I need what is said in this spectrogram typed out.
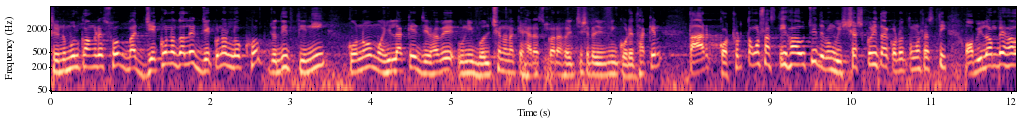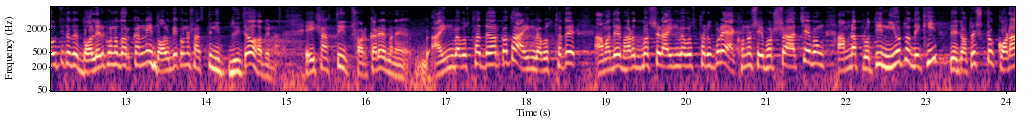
তৃণমূল কংগ্রেস হোক বা যে কোনো দলের যে কোনো লোক হোক যদি তিনি কোনো মহিলাকে যেভাবে উনি বলছেন ওনাকে হ্যারাস করা হয়েছে সেটা যদি তিনি করে থাকেন তার কঠোরতম শাস্তি হওয়া উচিত এবং বিশ্বাস করি তার কঠোরতম শাস্তি অবিলম্বে হওয়া উচিত। তাতে দলের কোনো দরকার নেই দলকে কোনো শাস্তি দিতেও হবে না। এই শাস্তি সরকারের মানে আইন ব্যবস্থা দেওয়ার কথা আইন ব্যবস্থাতে আমাদের ভারতবর্ষের আইন ব্যবস্থার উপরে এখনও সেই ভরসা আছে এবং আমরা প্রতিনিয়ত দেখি যে যথেষ্ট কড়া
